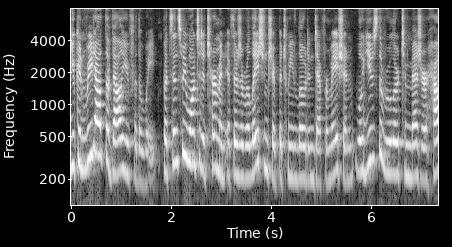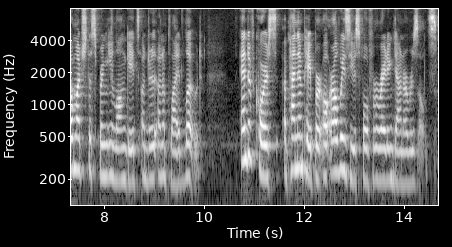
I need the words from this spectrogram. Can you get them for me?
You can read out the value for the weight, but since we want to determine if there's a relationship between load and deformation, we'll use the ruler to measure how much the spring elongates under an applied load. And of course, a pen and paper are always useful for writing down our results.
